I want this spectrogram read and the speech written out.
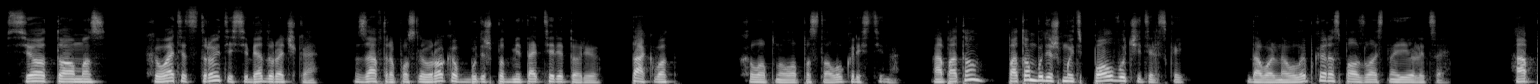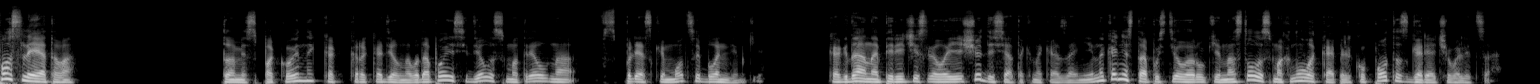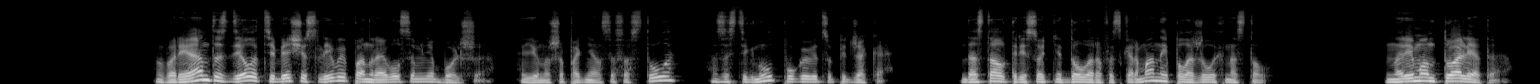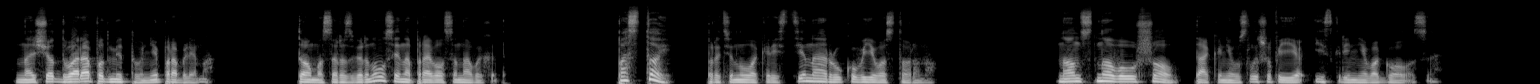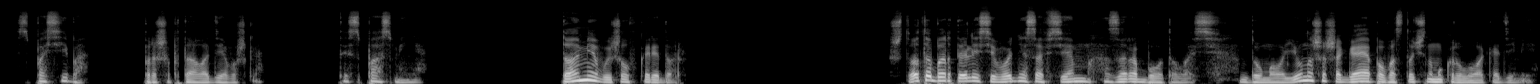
«Все, Томас, хватит строить из себя дурачка. Завтра после уроков будешь подметать территорию. Так вот», — хлопнула по столу Кристина. «А потом, потом будешь мыть пол в учительской. Довольно улыбка расползлась на ее лице. «А после этого...» Томми спокойный, как крокодил на водопое, сидел и смотрел на всплеск эмоций блондинки. Когда она перечислила еще десяток наказаний, наконец-то опустила руки на стол и смахнула капельку пота с горячего лица. «Вариант сделать тебя счастливой понравился мне больше». Юноша поднялся со стула, застегнул пуговицу пиджака. Достал три сотни долларов из кармана и положил их на стол. «На ремонт туалета. Насчет двора под мету, не проблема». Томас развернулся и направился на выход. «Постой!» — протянула Кристина руку в его сторону. Но он снова ушел, так и не услышав ее искреннего голоса. «Спасибо», — прошептала девушка. «Ты спас меня». Томми вышел в коридор. «Что-то Бартелли сегодня совсем заработалось», — думал юноша, шагая по восточному крылу Академии.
